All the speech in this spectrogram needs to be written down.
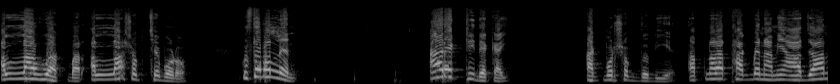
আল্লাহু আকবার। আল্লাহ সবচেয়ে বড়। বুঝতে পারলেন? আরেকটি দেখাই। আকবর শব্দ দিয়ে। আপনারা থাকবেন, আমি আজান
